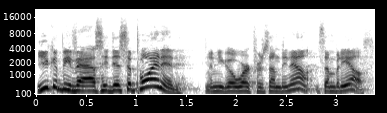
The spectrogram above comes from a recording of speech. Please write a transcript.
You could be vastly disappointed and you go work for something else, somebody else.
